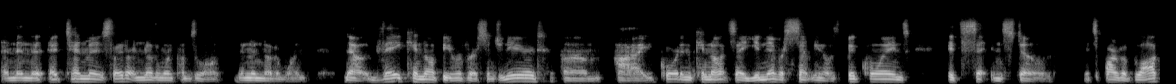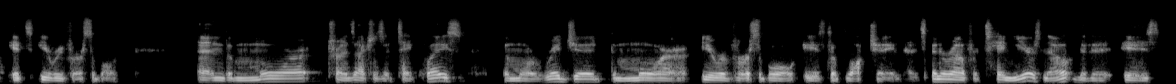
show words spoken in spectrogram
And then the, at 10 minutes later, another one comes along, then another one. Now, they cannot be reverse engineered. Um, I, Gordon, cannot say, you never sent me those Bitcoins. It's set in stone it's part of a block, it's irreversible. And the more transactions that take place, the more rigid, the more irreversible is the blockchain. And it's been around for 10 years now that it is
